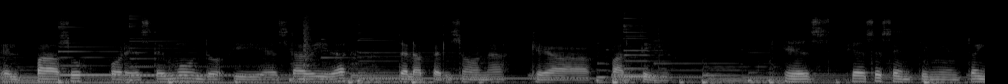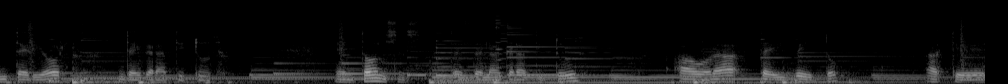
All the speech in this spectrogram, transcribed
el paso por este mundo y esta vida de la persona que ha partido. Es ese sentimiento interior de gratitud. Entonces, desde la gratitud, ahora te invito a que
